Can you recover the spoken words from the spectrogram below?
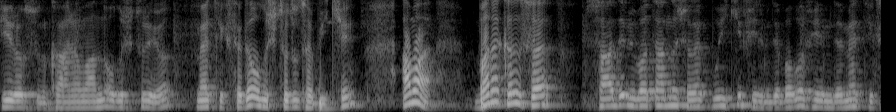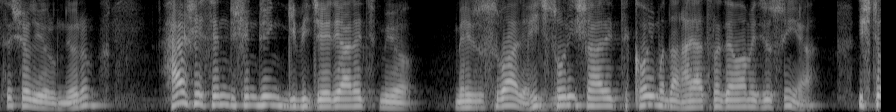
hero'sunu, kahramanını oluşturuyor. Matrix'te de oluşturdu tabii ki. Ama bana kalırsa sade bir vatandaş olarak bu iki filmde, baba filmde, Matrix'te şöyle yorumluyorum. Her şey senin düşündüğün gibi cereyan etmiyor mevzusu var ya. Hiç soru işareti koymadan hayatına devam ediyorsun ya. İşte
